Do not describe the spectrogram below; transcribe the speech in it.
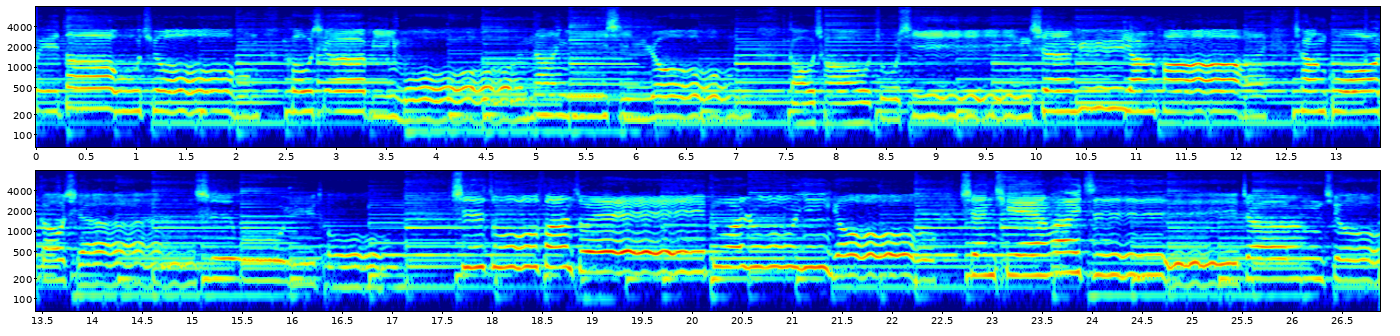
伟大无穷，口舌笔墨难以形容。高潮筑心，生于洋海，唱过高声，是无与同。始祖犯罪，堕入引诱，深浅爱子拯救。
